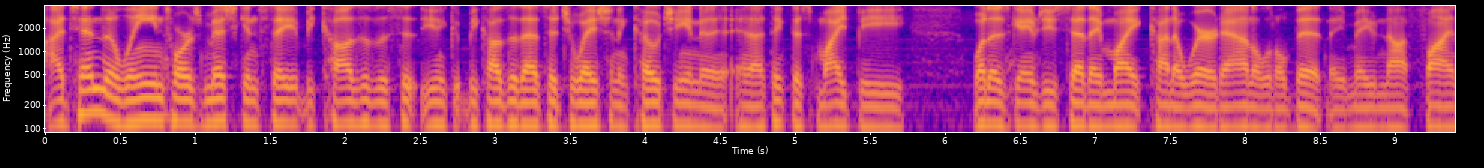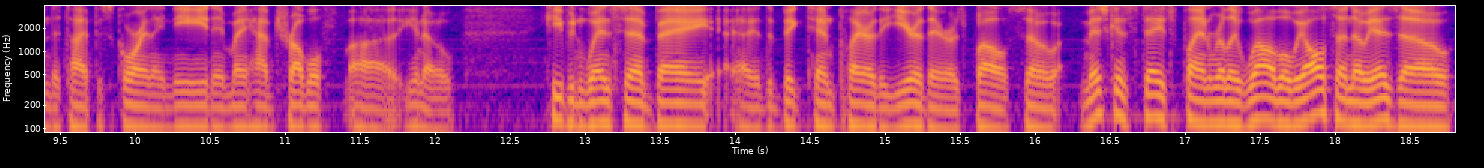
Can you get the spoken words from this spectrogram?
I tend to lean towards Michigan State because of the because of that situation and coaching, and, and I think this might be one of those games you said they might kind of wear down a little bit. They may not find the type of scoring they need. They may have trouble, uh, you know, keeping Winston at bay, uh, the Big Ten Player of the Year there as well. So Michigan State's playing really well, but we also know Izzo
